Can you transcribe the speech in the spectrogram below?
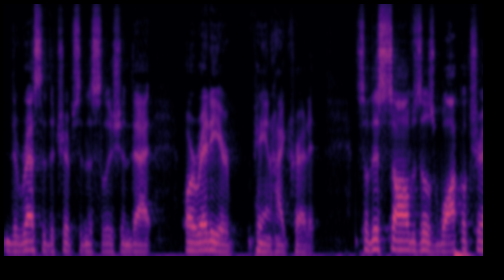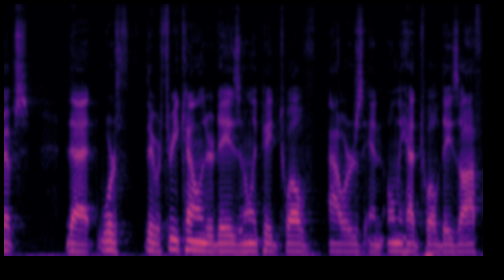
the rest of the trips in the solution that already are paying high credit. So this solves those WACL trips that were they were three calendar days and only paid 12 hours and only had 12 days off.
